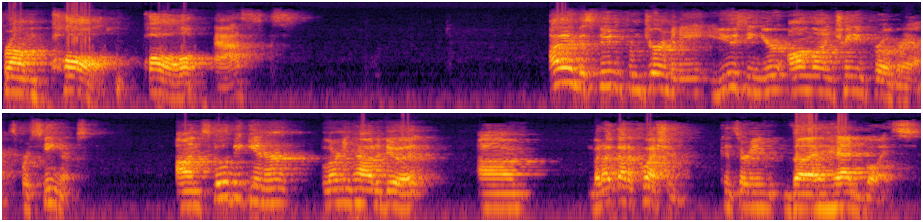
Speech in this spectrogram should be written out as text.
from Paul. Paul asks, I am a student from Germany using your online training programs for singers. I'm still a beginner learning how to do it, um, but I've got a question concerning the head voice.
